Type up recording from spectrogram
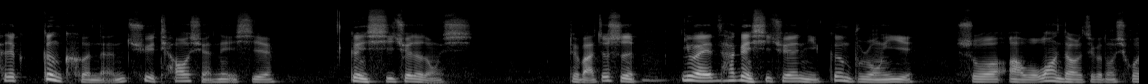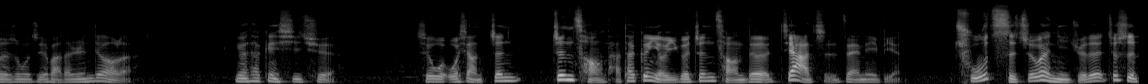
它就更可能去挑选那些更稀缺的东西，对吧？就是因为它更稀缺，你更不容易说啊，我忘掉了这个东西，或者是我直接把它扔掉了，因为它更稀缺，所以我我想珍珍藏它，它更有一个珍藏的价值在那边。除此之外，你觉得就是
